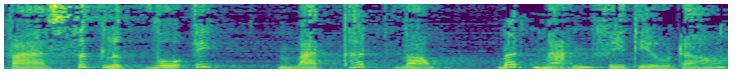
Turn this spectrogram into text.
và sức lực vô ích mà thất vọng, bất mãn về điều đó?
